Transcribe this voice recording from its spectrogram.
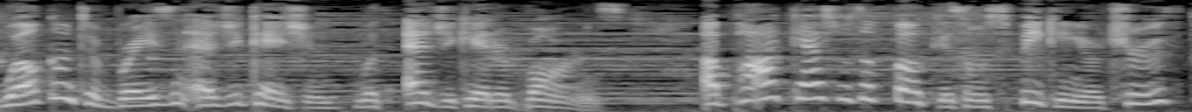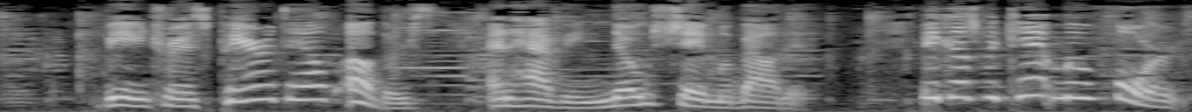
Welcome to Brazen Education with Educator Barnes, a podcast with a focus on speaking your truth, being transparent to help others, and having no shame about it. Because we can't move forward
